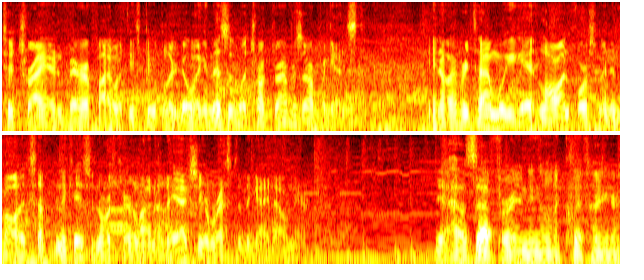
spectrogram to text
to try and verify what these people are doing, and this is what truck drivers are up against. You know, every time we get law enforcement involved, except in the case of North Carolina, they actually arrested the guy down there. Yeah, how's that for ending on a cliffhanger?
